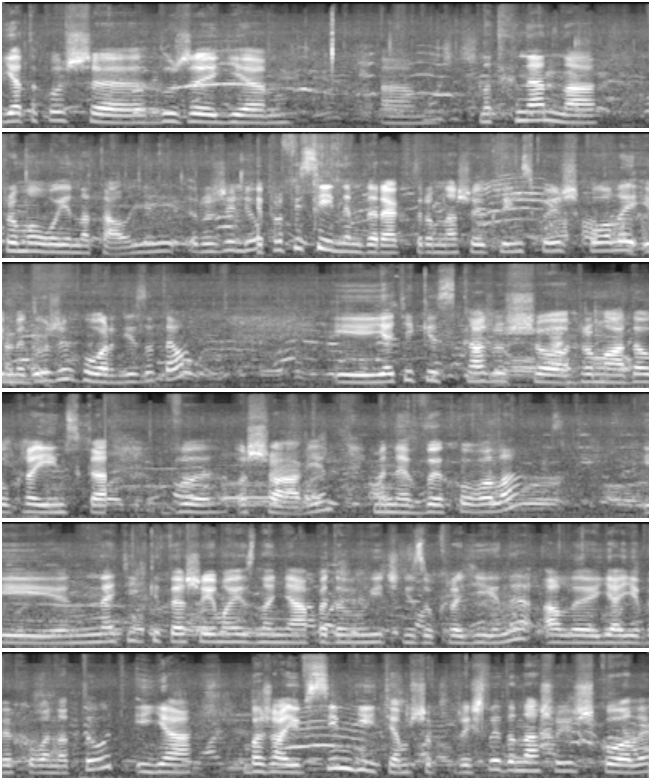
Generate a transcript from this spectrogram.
Я також е, дуже є натхненна промовою Наталії Рожелю, професійним директором нашої української школи, і ми дуже горді за те. І я тільки скажу, що громада українська в Ошаві мене виховала. І не тільки те, що я маю знання педагогічні з України, але я є вихована тут. І я бажаю всім дітям, щоб прийшли до нашої школи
